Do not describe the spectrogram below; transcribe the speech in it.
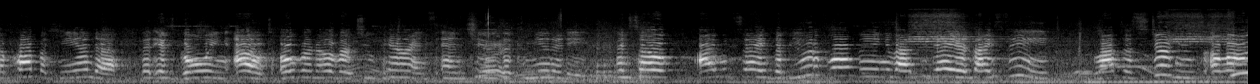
the propaganda that is going out over and over to parents and to the community. And so I would say the beautiful thing about today is I see lots of students along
